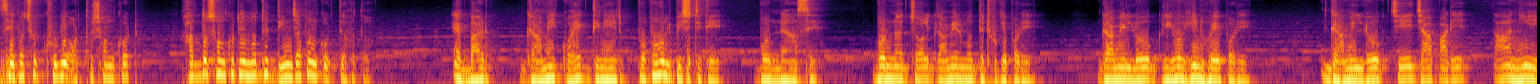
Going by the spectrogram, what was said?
সে বছর খুবই অর্থ সংকট, খাদ্য সংকটের মধ্যে দিন যাপন করতে হতো। একবার গ্রামে কয়েক দিনের প্রবল বৃষ্টিতে বন্যা আসে। বন্যার জল গ্রামের মধ্যে ঢুকে পড়ে। গ্রামের লোক গৃহহীন হয়ে পড়ে। গ্রামের লোক যে যা পারে তা নিয়ে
